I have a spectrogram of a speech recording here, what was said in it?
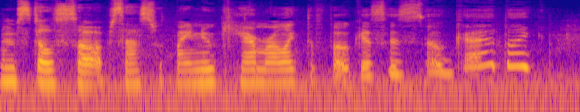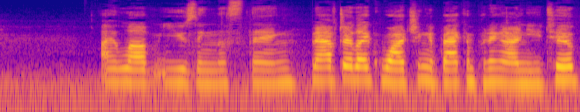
I'm still so obsessed with my new camera. Like, the focus is so good. Like, I love using this thing. And after, like, watching it back and putting it on YouTube,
